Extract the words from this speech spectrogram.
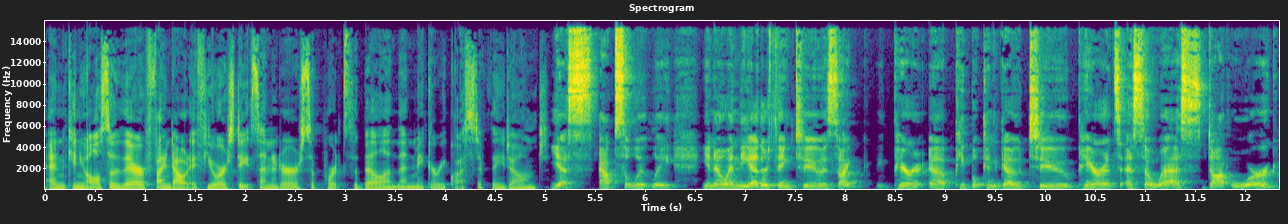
and can you also there find out if your state senator supports the bill and then make a request if they don't? Yes, absolutely. You know, and the other thing too is like parent uh, people can go to parentssos.org,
